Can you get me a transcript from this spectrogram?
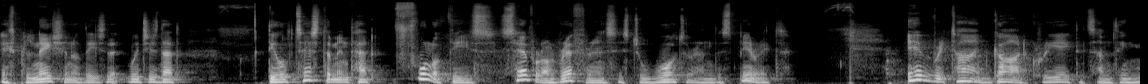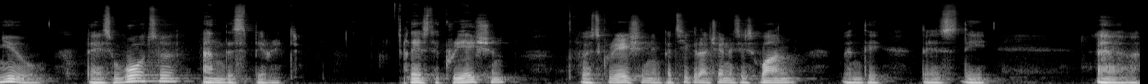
explanation of this, which is that the Old Testament had full of these several references to water and the Spirit. Every time God created something new, there's water and the Spirit. There's the creation, first creation, in particular Genesis 1, when the, there's the uh,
